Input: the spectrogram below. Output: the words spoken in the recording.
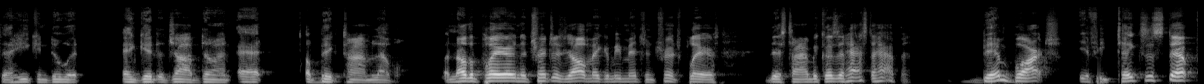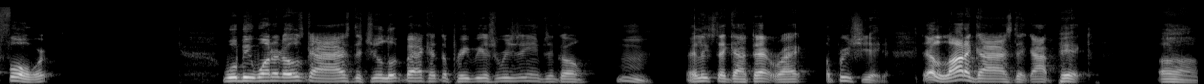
that he can do it and get the job done at a big time level. Another player in the trenches, y'all making me mention trench players this time because it has to happen. Ben Bartch, if he takes a step forward, will be one of those guys that you'll look back at the previous regimes and go, hmm, at least they got that right. Appreciate it. There are a lot of guys that got picked uh,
